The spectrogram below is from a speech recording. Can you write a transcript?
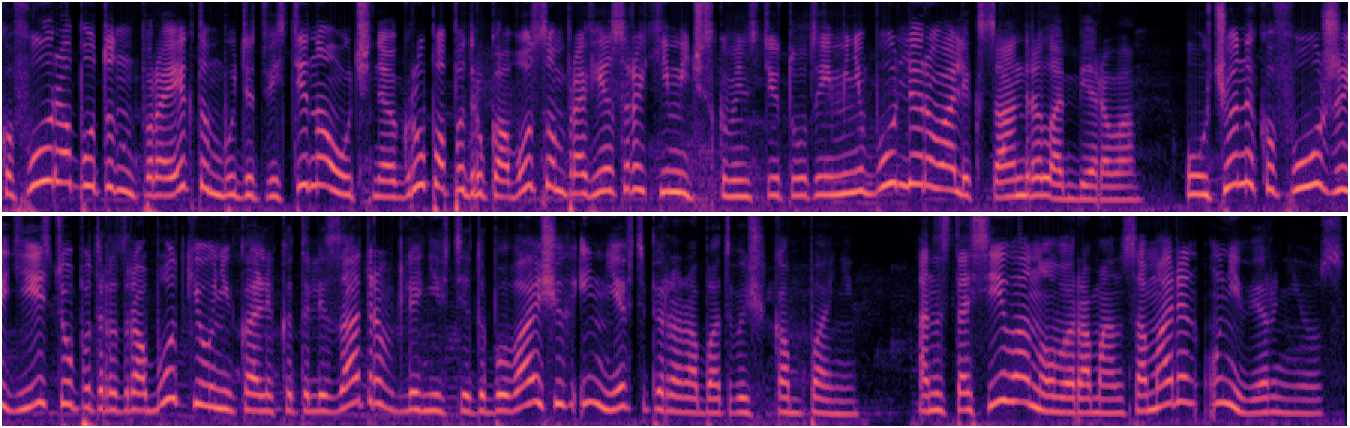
КФУ работу над проектом будет вести научная группа под руководством профессора химического института имени Будлерова Александра Ламберова. У ученых КФУ уже есть опыт разработки уникальных катализаторов для нефтедобывающих и нефтеперерабатывающих компаний. Анастасия Иванова, Роман Самарин, Универньюз.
